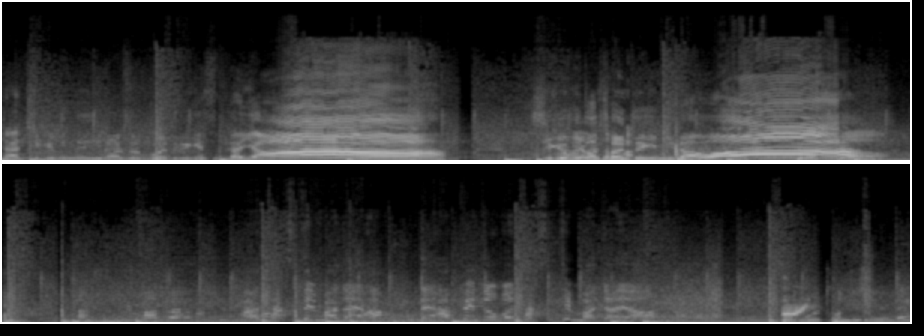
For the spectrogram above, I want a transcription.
자 지금 있는 인원수를 보여드리겠습니다. 야! 지금 지금부터 여기서 바- 전쟁입니다. 와! 그렇죠. 아 닥스팀 맞아요 앞, 네 앞에 두분 닥스팀 맞아요 뭘 던지시는데?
